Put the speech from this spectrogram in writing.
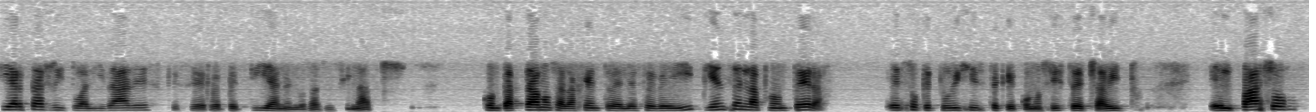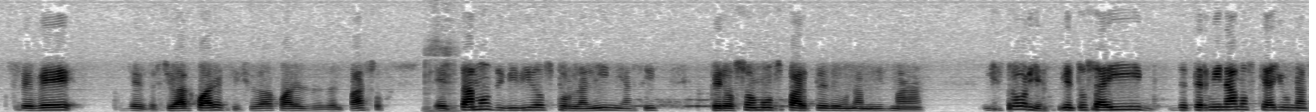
ciertas ritualidades que se repetían en los asesinatos. Contactamos a la gente del FBI, piensa en la frontera, eso que tú dijiste que conociste de Chavito. El paso se ve desde Ciudad Juárez y Ciudad Juárez desde el paso. Estamos divididos por la línea, sí, pero somos parte de una misma historia. Y entonces ahí determinamos que hay unas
